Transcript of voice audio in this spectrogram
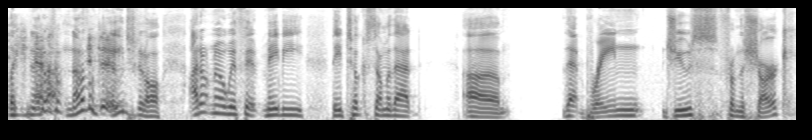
Like none Yeah, of them, none of them aged at all. I don't know if it maybe they took some of that um that brain juice from the shark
